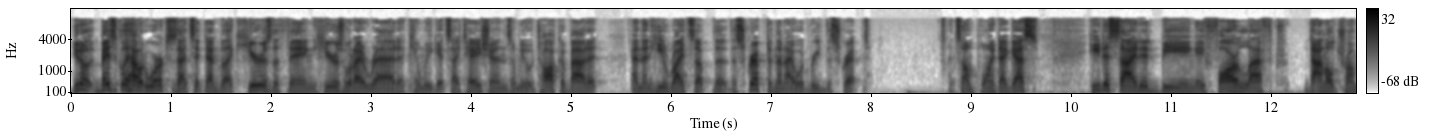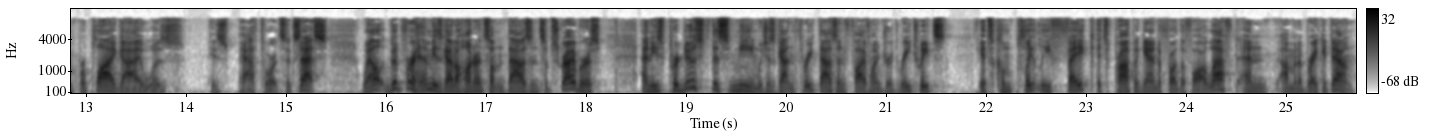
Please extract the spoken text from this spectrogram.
you know, basically how it works is I'd sit down and be like, here's the thing, here's what I read, can we get citations? And we would talk about it. And then he writes up the, the script, and then I would read the script. At some point, I guess, he decided being a far left Donald Trump reply guy was his path towards success. Well, good for him. He's got 100 something thousand subscribers and he's produced this meme, which has gotten 3,500 retweets. It's completely fake. It's propaganda for the far left. And I'm going to break it down.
